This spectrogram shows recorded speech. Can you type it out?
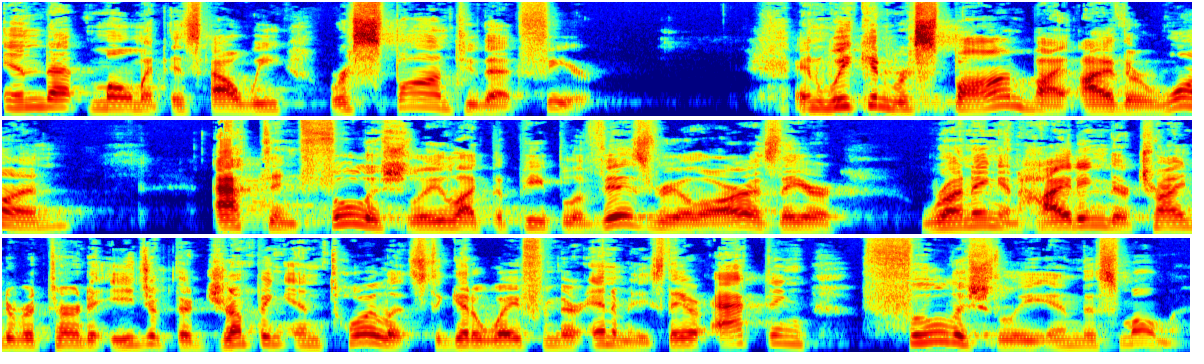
in that moment is how we respond to that fear. And we can respond by either one, acting foolishly like the people of Israel are as they are running and hiding. They're trying to return to Egypt. They're jumping in toilets to get away from their enemies. They are acting foolishly in this moment.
